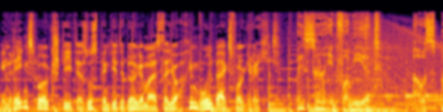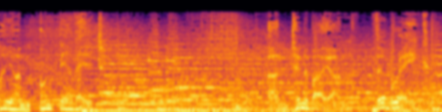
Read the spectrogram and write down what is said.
In Regensburg steht der suspendierte Bürgermeister Joachim Wohlbergs vor Gericht. Besser informiert aus Bayern und der Welt. Antenne Bayern. The Break.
